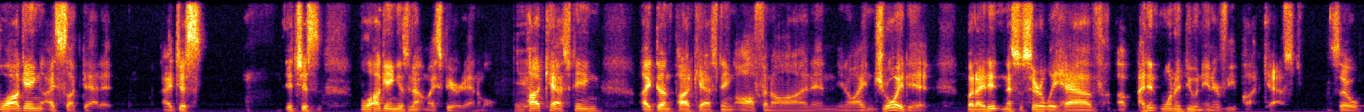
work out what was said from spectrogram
blogging, I sucked at it. I just, it's just blogging is not my spirit animal. Yeah. Podcasting, I'd done podcasting off and on, and you know I enjoyed it, but I didn't necessarily have. I didn't want to do an interview podcast, so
